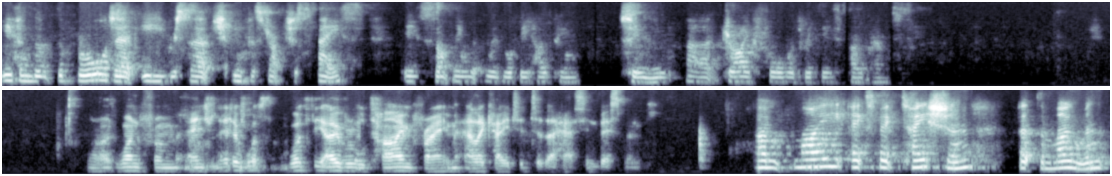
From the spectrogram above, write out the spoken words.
even the, the broader e-research infrastructure space is something that we will be hoping to uh, drive forward with these programs. All right, one from Angeletta. What's what's the overall time frame allocated to the HASS investment? Um, my expectation at the moment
